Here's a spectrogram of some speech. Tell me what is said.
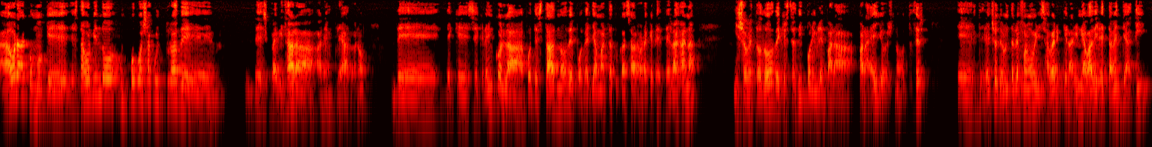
ahora como que está volviendo un poco esa cultura de, de esclavizar a- al empleado, ¿no? De, que se creen con la potestad, ¿no? De poder llamarte a tu casa a la hora que les dé la gana y sobre todo de que estés disponible para, para ellos, ¿no? Entonces, el derecho de tener un teléfono móvil y saber que la línea va directamente a ti,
